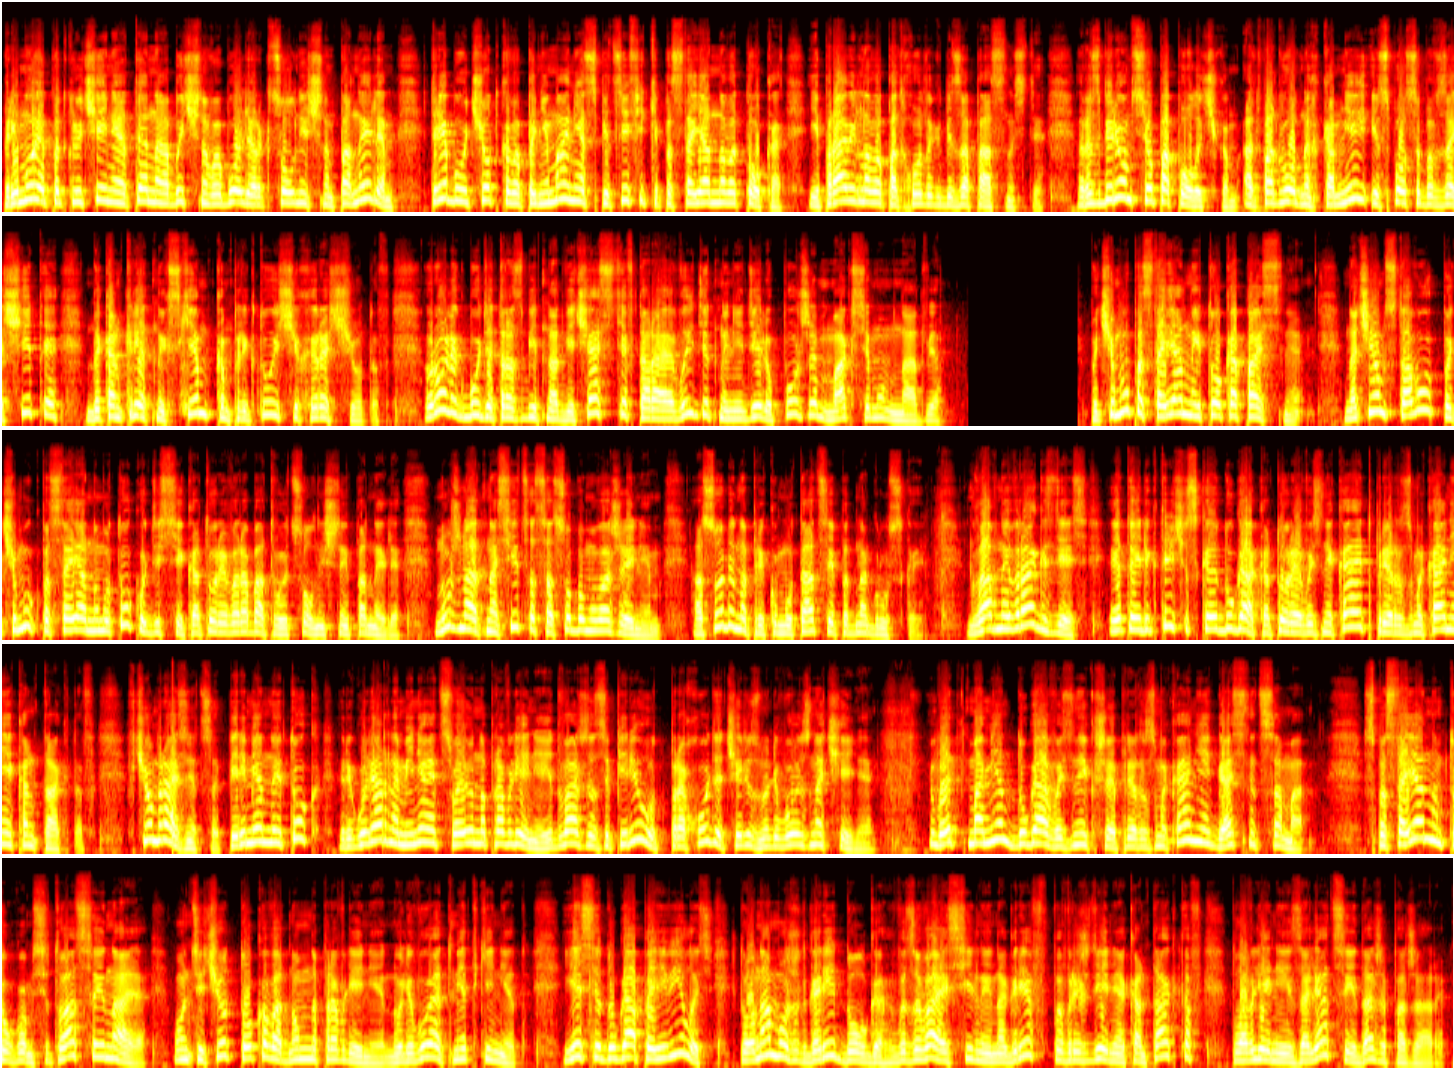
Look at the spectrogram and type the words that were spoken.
Прямое подключение тена обычного бойлера к солнечным панелям требует четкого понимания специфики постоянного тока и правильного подхода к безопасности. Разберем все по полочкам, от подводных камней и способов защиты до конкретных схем, комплектующих и расчетов. Ролик будет разбит на две части, вторая выйдет на неделю позже, максимум на две. Почему постоянный ток опаснее? Начнем с того, почему к постоянному току DC, который вырабатывают солнечные панели, нужно относиться с особым уважением, особенно при коммутации под нагрузкой. Главный враг здесь – это электрическая дуга, которая возникает при размыкании контактов. В чем разница? Переменный ток регулярно меняет свое направление и дважды за период проходит через нулевое значение – в этот момент дуга, возникшая при размыкании, гаснет сама. С постоянным током ситуация иная. Он течет только в одном направлении, нулевой отметки нет. Если дуга появилась, то она может гореть долго, вызывая сильный нагрев, повреждение контактов, плавление изоляции и даже пожары.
